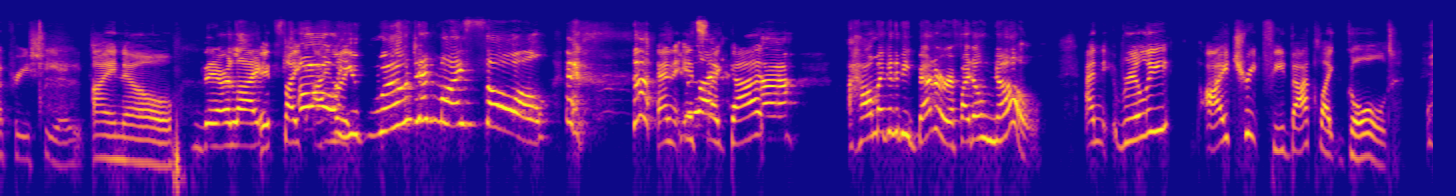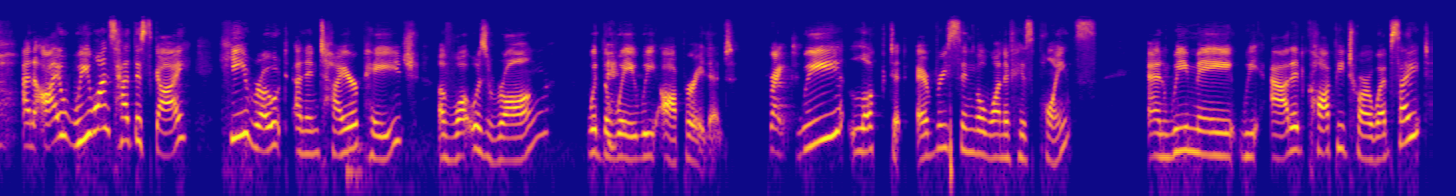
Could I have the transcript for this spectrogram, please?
appreciate. I know. They're like, it's like, oh, like, you've wounded my soul. and it's like, like that. Uh, how am I going to be better if I don't know? And really, I treat feedback like gold. And I we once had this guy, he wrote an entire page of what was wrong with the way we operated. Right. We looked at every single one of his points and we made we added copy to our website.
